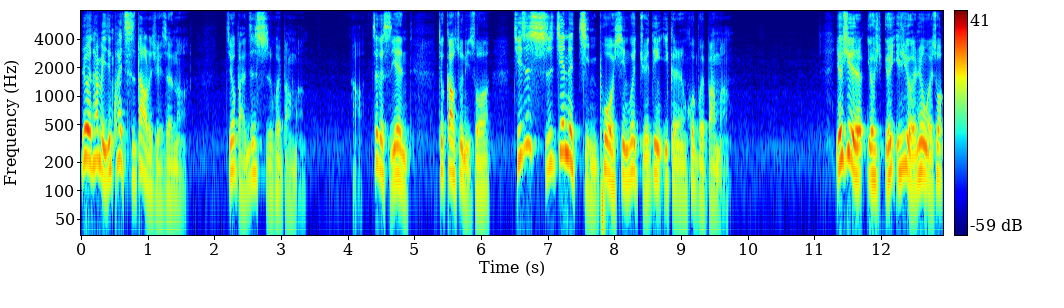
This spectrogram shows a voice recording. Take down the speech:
因为他们已经快迟到的学生了，只有百分之十会帮忙。好，这个实验就告诉你说，其实时间的紧迫性会决定一个人会不会帮忙。尤其有有有，也许有人认为说，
